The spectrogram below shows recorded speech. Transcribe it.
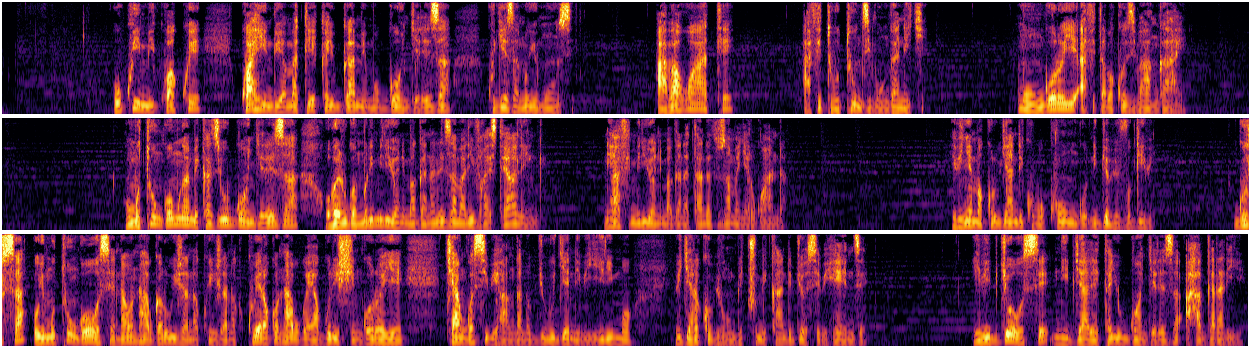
Ukwimikwa kwe kwahinduye amateka y'ubwami mu bwongereza kugeza n'uyu munsi. Abahwate afite ubutunzi bungana iki? Mu ngoro ye afite abakozi bangahe? Umutungo w'umwamikazi w'ubwongereza ubarirwa muri miliyoni magana ane z'amalivre sterling ni hafi miliyoni magana atandatu z'amanyarwanda. Ibinyamakuru byandika ubukungu ni byo bivuga ibi. Gusa uyu mutungo wose nawo ntabwo ari uw'ijana ku ijana kubera ko ntabwo yagurisha ingoro ye cyangwa se ibihangano by'ubugeni biyirimo bigera ku bihumbi icumi kandi byose bihenze. Ibi byose ni ibya leta y'ubwongereza ahagarariye.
